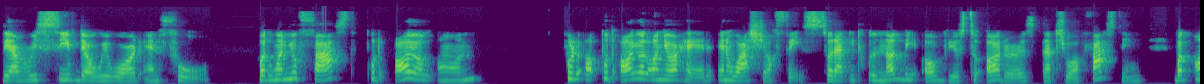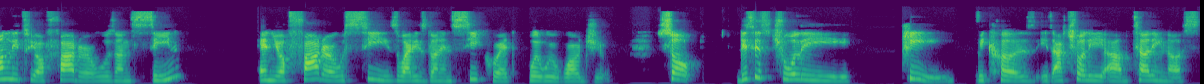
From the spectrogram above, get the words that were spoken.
they have received their reward in full. But when you fast, put oil on, put, uh, put oil on your head and wash your face, so that it will not be obvious to others that you are fasting, but only to your Father who is unseen, and your Father who sees what is done in secret will reward you. So this is truly key because it's actually um, telling us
